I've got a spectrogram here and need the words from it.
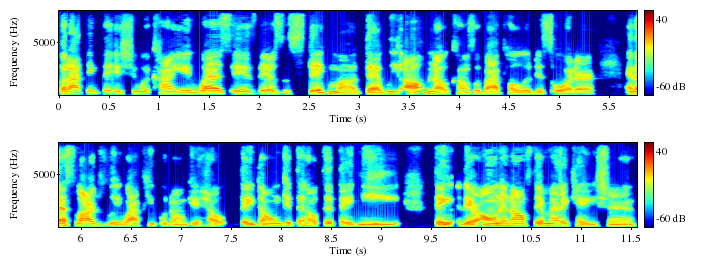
But I think the issue with Kanye West is there's a stigma that we all know comes with bipolar disorder. And that's largely why people don't get help. They don't get the help that they need. They they're on and off their medication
